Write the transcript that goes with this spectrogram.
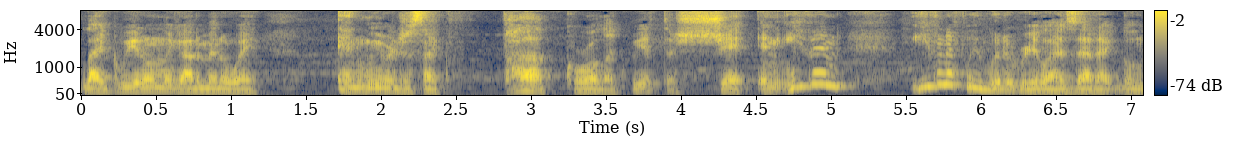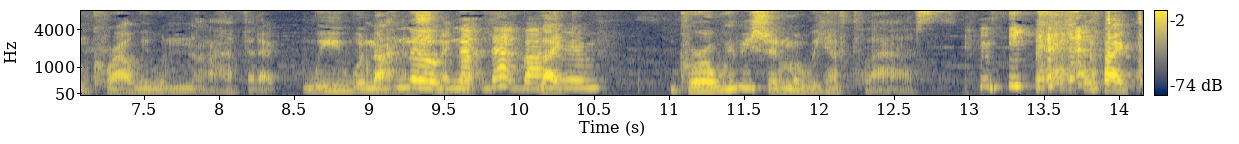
Like we had only got a minute away. And we were just like, fuck, girl, like we have to shit. And even even if we would have realized that at Golden Corral, we would not have that. at we would not have No, shit not, that bathroom. Girl, we be shitting, but we have class. like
